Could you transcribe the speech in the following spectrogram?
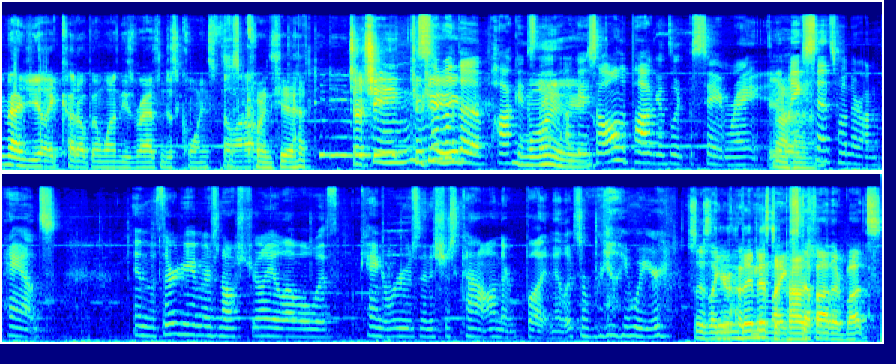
You imagine you like cut open one of these rats and just coins fell Just out. coins, yeah. Cha-ching. Cha-ching. Some of the pockets. Thing, okay, so all the pockets look the same, right? It Yeah. makes sense when they're on pants. In the third game, there's an Australia level with kangaroos, and it's just kind of on their butt, and it looks really weird. So it's like you're They hooking missed like stuff out of their butts.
